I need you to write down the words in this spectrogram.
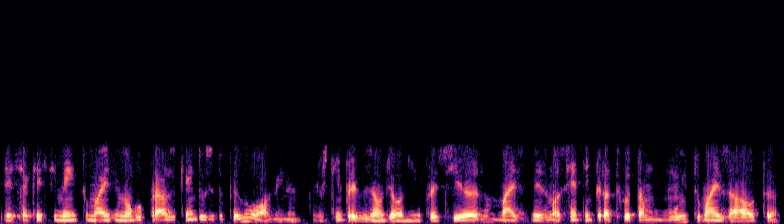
desse aquecimento mais em longo prazo que é induzido pelo homem. Né? A gente tem previsão de El Niño para esse ano, mas mesmo assim a temperatura está muito mais alta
